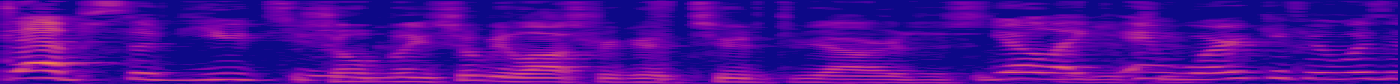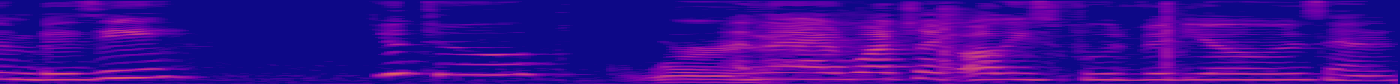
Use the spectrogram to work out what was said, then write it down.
depths of YouTube. She'll be she'll be lost for a good two to three hours. Just Yo, like in work, if it wasn't busy, YouTube. Word. And then I'd watch like all these food videos and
